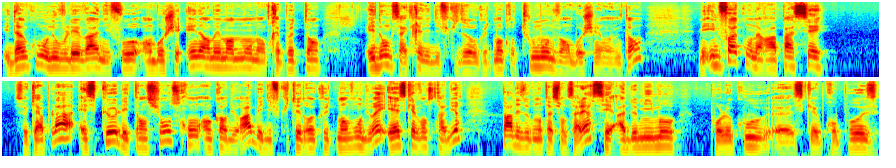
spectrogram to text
et d'un coup on ouvre les vannes, il faut embaucher énormément de monde en très peu de temps et donc ça crée des difficultés de recrutement quand tout le monde veut embaucher en même temps. Mais une fois qu'on aura passé ce cap-là, est-ce que les tensions seront encore durables, les difficultés de recrutement vont durer et est-ce qu'elles vont se traduire par des augmentations de salaire? C'est à demi-mot pour le coup, euh, ce que propose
